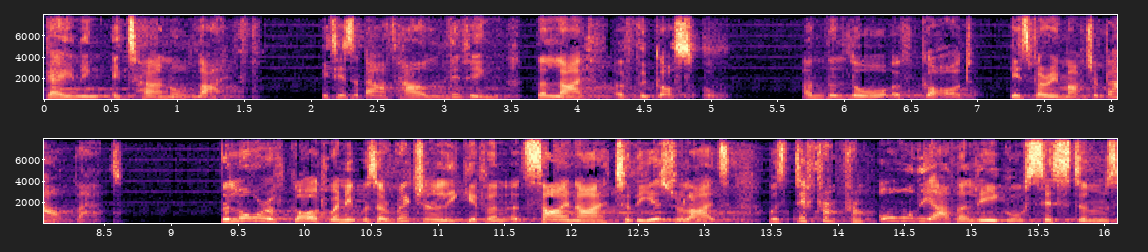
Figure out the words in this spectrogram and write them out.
gaining eternal life. It is about our living the life of the gospel. And the law of God is very much about that. The law of God, when it was originally given at Sinai to the Israelites, was different from all the other legal systems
